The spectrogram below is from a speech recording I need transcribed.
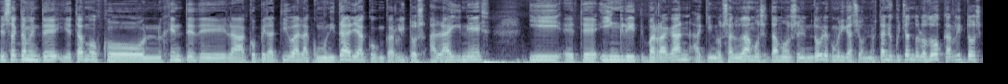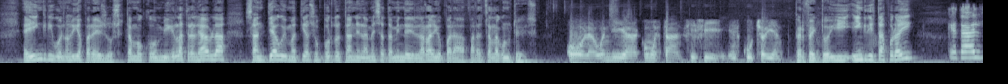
Exactamente, y estamos con gente de la cooperativa La Comunitaria, con Carlitos Alaines y este, Ingrid Barragán, a quien los saludamos, estamos en doble comunicación. Nos están escuchando los dos, Carlitos e Ingrid, buenos días para ellos. Estamos con Miguel Lastra, le habla, Santiago y Matías Soporto están en la mesa también de la radio para, para charlar con ustedes. Hola, buen día, ¿cómo están? Sí, sí, escucho bien. Perfecto, ¿y Ingrid estás por ahí? ¿Qué tal?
